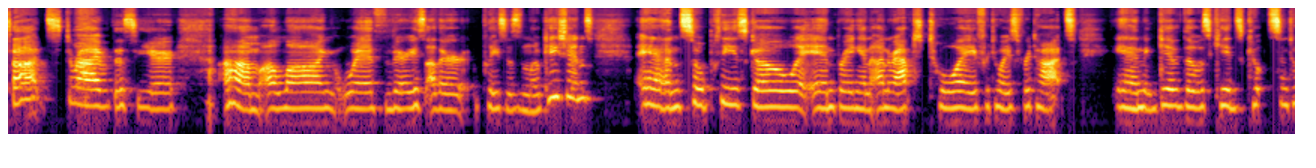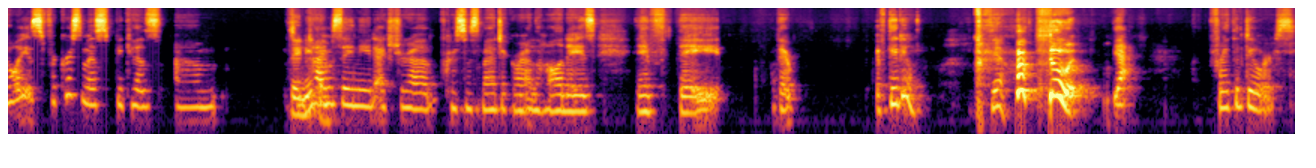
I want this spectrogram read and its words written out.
Tots drive this year, um, along with various other places and locations. And so please go and bring an unwrapped toy for Toys for Tots and give those kids coats and toys for Christmas because um, They need sometimes they need extra Christmas magic around the holidays if they they're if they do. Yeah. Do it Yeah, For the doers.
